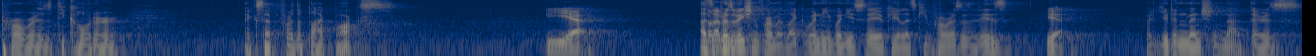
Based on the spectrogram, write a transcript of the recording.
ProRes decoder except for the black box. Yeah. As But a I'm- preservation format, like when you, when you say, okay, let's keep ProRes as it is, Yeah. but you didn't mention that there's,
